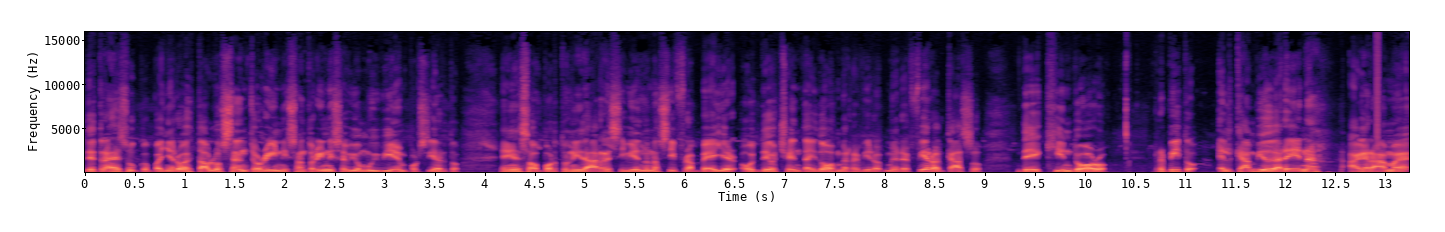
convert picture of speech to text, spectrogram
detrás de su compañero de establo Santorini. Santorini se vio muy bien, por cierto, en esa oportunidad, recibiendo una cifra Bayer de 82. Me refiero, al caso de Kindoro. Repito, el cambio de arena a grama,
